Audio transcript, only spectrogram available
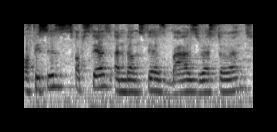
offices upstairs and downstairs bars restaurants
